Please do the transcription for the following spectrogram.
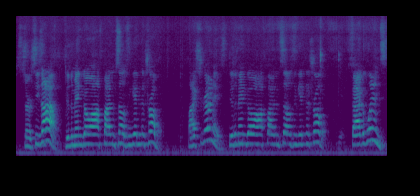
Circe's Isle. Do the men go off by themselves and get into trouble? Laestrygones. Do the men go off by themselves and get into trouble? Bag of Winds.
